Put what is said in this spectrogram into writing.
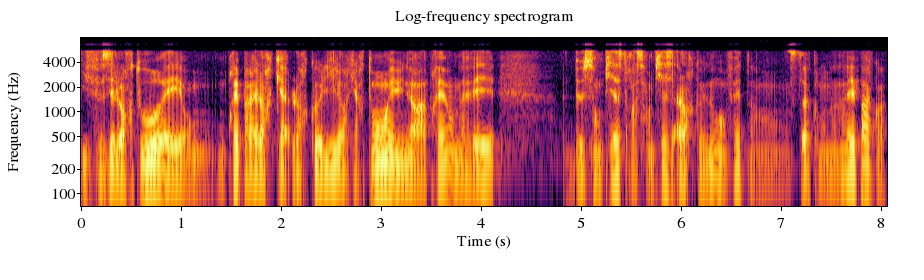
ils faisaient leur tour et on, préparait leur, leur, colis, leur carton, et une heure après, on avait 200 pièces, 300 pièces, alors que nous, en fait, en stock, on n'en avait pas. quoi.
